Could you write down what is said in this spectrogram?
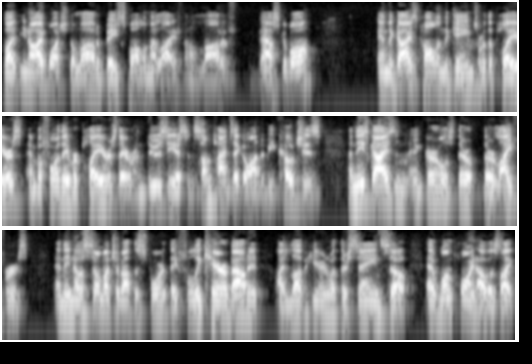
But, you know, I've watched a lot of baseball in my life and a lot of basketball and the guys calling the games were the players and before they were players they were enthusiasts and sometimes they go on to be coaches and these guys and, and girls they're they're lifers and they know so much about the sport they fully care about it i love hearing what they're saying so at one point i was like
